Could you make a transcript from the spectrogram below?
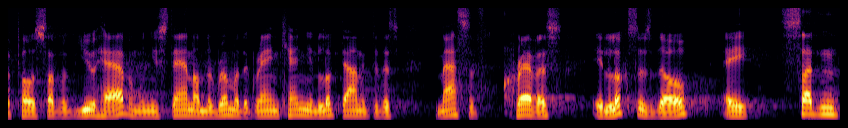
suppose some of you have. And when you stand on the rim of the Grand Canyon look down into this massive crevice, it looks as though a sudden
